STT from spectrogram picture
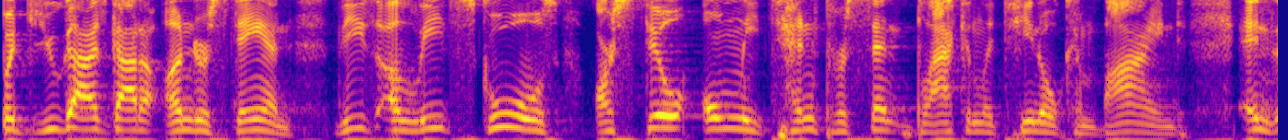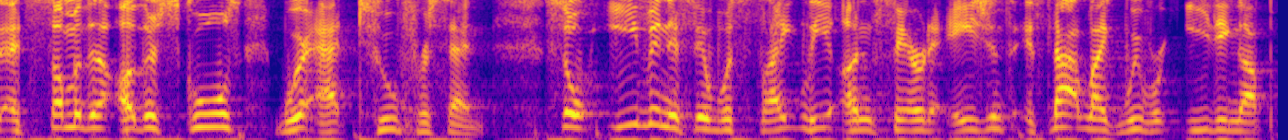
but you guys got to understand these elite schools are still only 10% black and Latino combined. And at some of the other schools, we're at 2%. So even if it was slightly unfair to Asians, it's not like we were eating up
